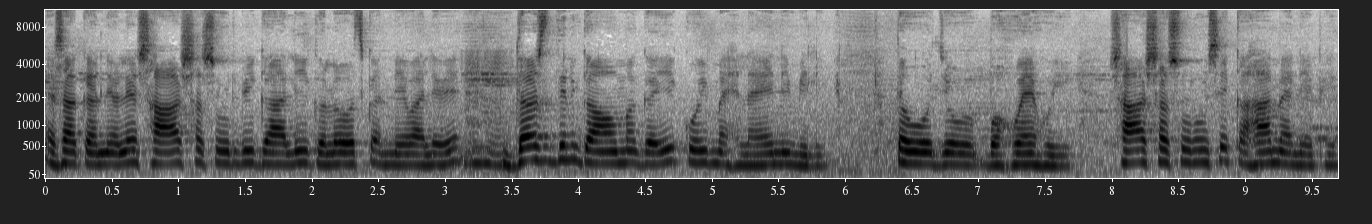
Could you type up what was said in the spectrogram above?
ऐसा करने वाले सास ससुर भी गाली गलौज करने वाले हुए। दस दिन गाँव में गई कोई महिलाएँ नहीं मिली। तो वो जो बहुएँ हुई सास ससुरों से कहा मैंने फिर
